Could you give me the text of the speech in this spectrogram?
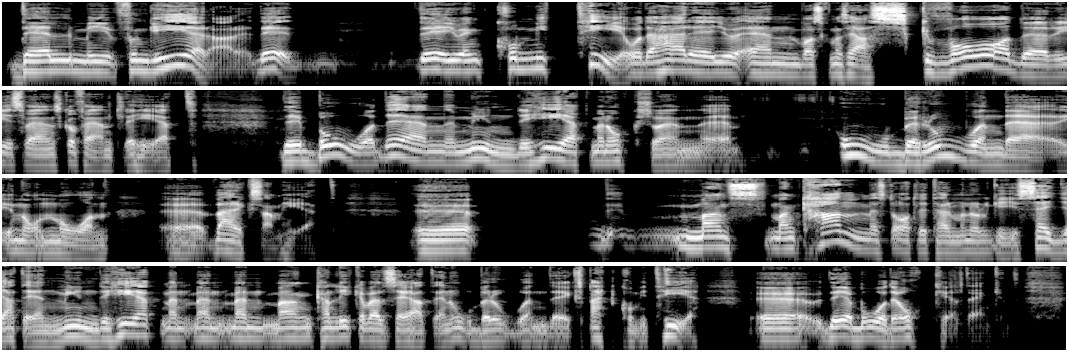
Delmi fungerar. Det, det är ju en kommitté och det här är ju en, vad ska man säga, skvader i svensk offentlighet. Det är både en myndighet men också en eh, oberoende i någon mån eh, verksamhet. Eh, man, man kan med statlig terminologi säga att det är en myndighet men, men, men man kan lika väl säga att det är en oberoende expertkommitté. Eh, det är både och helt enkelt.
